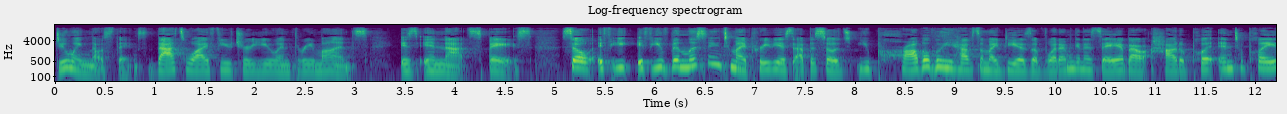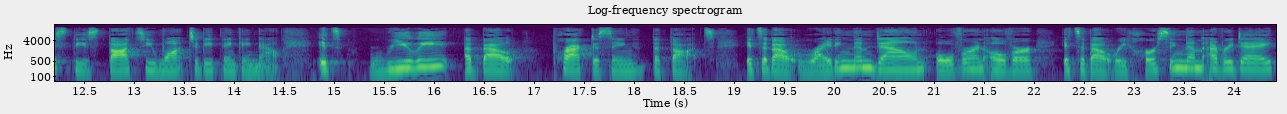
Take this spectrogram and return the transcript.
doing those things. That's why future you in three months is in that space. So if you if you've been listening to my previous episodes, you probably have some ideas of what I'm going to say about how to put into place these thoughts you want to be thinking now. It's really about practicing the thoughts. It's about writing them down over and over. It's about rehearsing them every day.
